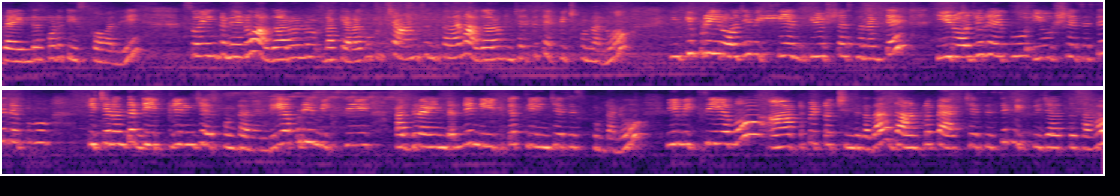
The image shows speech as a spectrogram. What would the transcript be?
గ్రైండర్ కూడా తీసుకోవాలి. సో ఇంకా నేను అగారోలు నాకు ఎలాగో ఇప్పుడు ఛాన్స్ ఉంది కదా అని అగారో నుంచి అయితే తెప్పించుకున్నాను. ఇంక ఇప్పుడు ఈ రోజు మిక్సీ ఎందుకు యూజ్ చేస్తున్నానంటే ఈ రోజు రేపు యూజ్ చేసేసి రేపు కిచెన్ అంతా డీప్ క్లీనింగ్ చేసుకుంటానండి. అప్పుడు ఈ మిక్సీ ఆ గ్రైండర్ని నీట్గా క్లీన్ చేసేసుకుంటాను. ఈ మిక్సీ ఏమో ఆట పెట్టొచ్చింది కదా దాంట్లో ప్యాక్ చేసేసి మిక్సీ జార్తో సహా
